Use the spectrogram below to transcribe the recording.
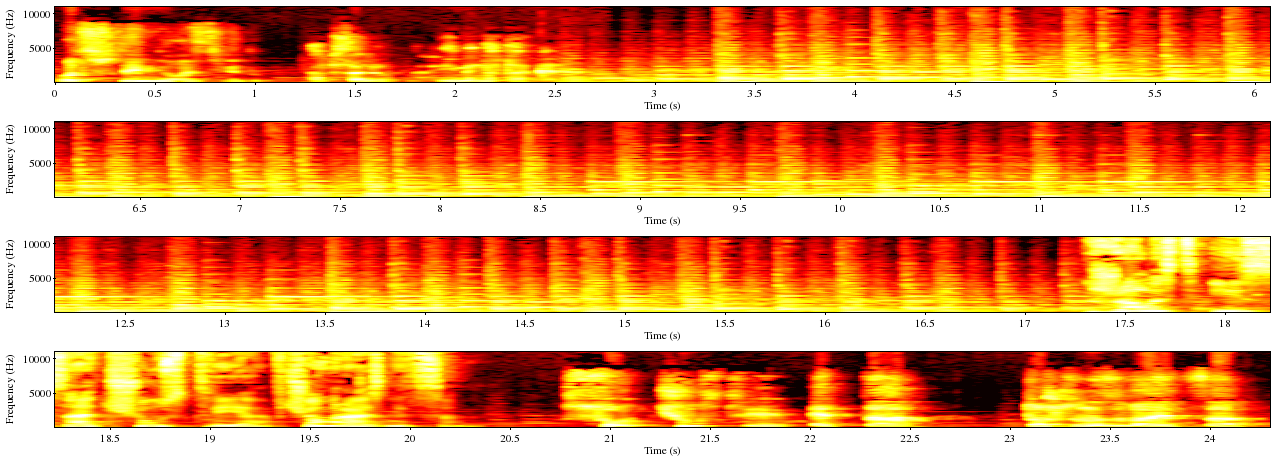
Вот что имелось в виду. Абсолютно, именно так. Жалость и сочувствие. В чем разница? Сочувствие – это то, что называется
